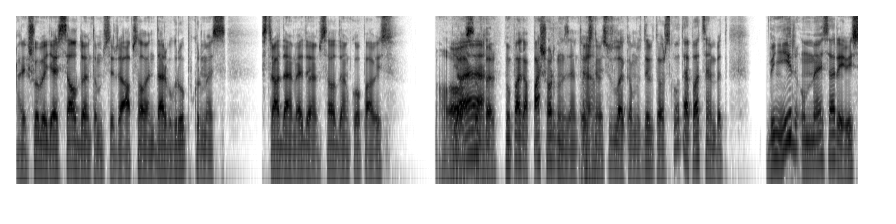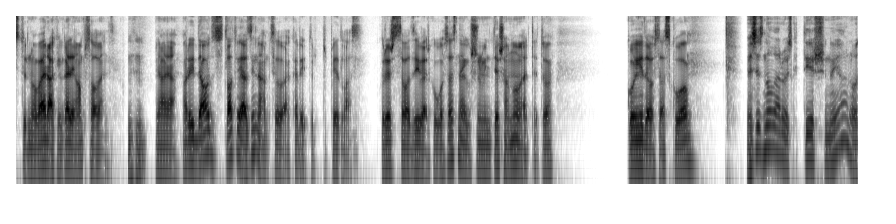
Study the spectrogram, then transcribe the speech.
Arī šobrīd, ja ir saldojumi, tad mums ir ā, absolventu darba grupa, kur mēs strādājam, veidojam saldējumu kopā. Visu. O, Jā, jā. super. Nu, Pārāk paši organizējam to. Mēs nevis uzliekam uz direktora skolotāja pleciem, bet viņi ir un mēs arī visi tur no vairākiem gadiem absolventi. Mhm. Jā, jā. Arī daudz Latvijā zinām cilvēku arī tur, tur piedalās, kur ir savā dzīvē kaut ko sasnieguši, un viņi tiešām novērtē to, ko iedos tā skola. Es esmu novērojis, ka tieši nu, jā, no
